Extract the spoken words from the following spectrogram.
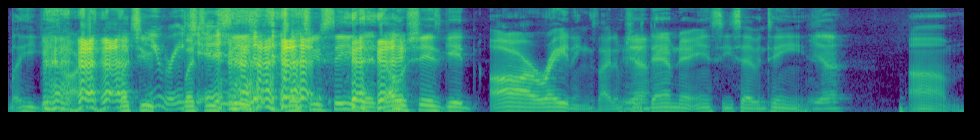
But he gets R. but you, You but you see, but you see that those shits get R ratings. Like them Yeah. shits damn near NC seventeen. Yeah. Um,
